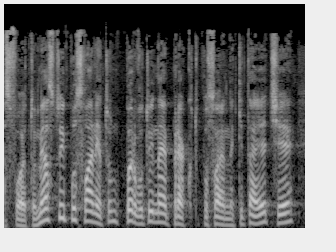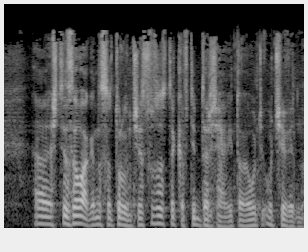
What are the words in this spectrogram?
своето място. И посланието, първото и най-прякото послание на Китай е, че ще залага на сътрудничество с такъв тип държави. То е очевидно.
